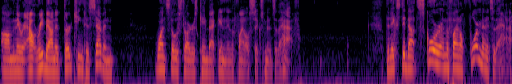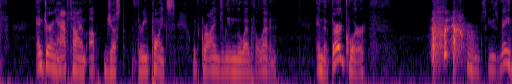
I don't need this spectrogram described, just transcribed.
Um, and they were out rebounded 13 to 7 once those starters came back in in the final six minutes of the half. The Knicks did not score in the final four minutes of the half, entering halftime up just three points, with Grimes leading the way with 11. In the third quarter, excuse me,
